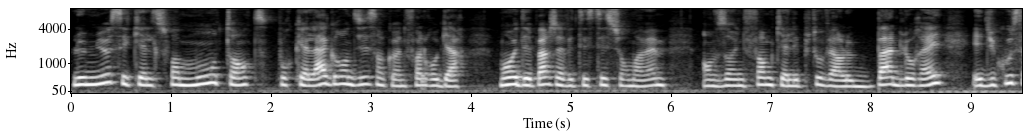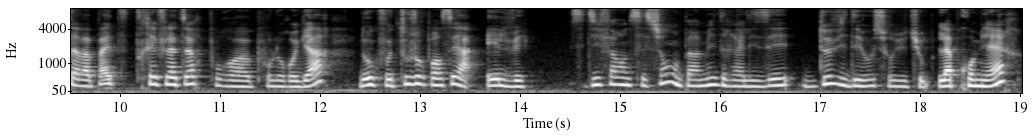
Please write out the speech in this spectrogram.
le mieux c'est qu'elle soit montante pour qu'elle agrandisse encore une fois le regard. Moi au départ j'avais testé sur moi-même en faisant une forme qui allait plutôt vers le bas de l'oreille et du coup ça va pas être très flatteur pour, euh, pour le regard donc faut toujours penser à élever. Ces différentes sessions m'ont permis de réaliser deux vidéos sur YouTube. La première,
